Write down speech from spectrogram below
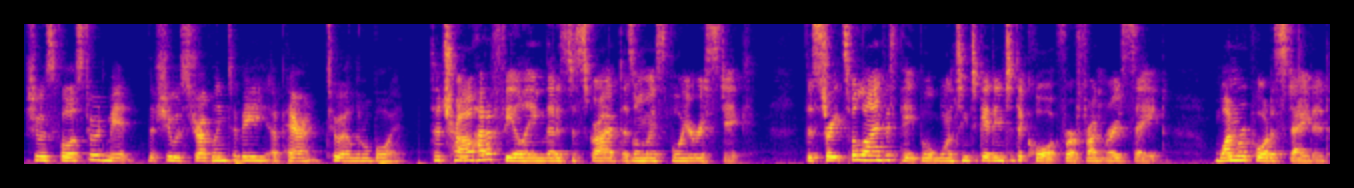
She was forced to admit that she was struggling to be a parent to her little boy. The trial had a feeling that is described as almost voyeuristic. The streets were lined with people wanting to get into the court for a front row seat. One reporter stated,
